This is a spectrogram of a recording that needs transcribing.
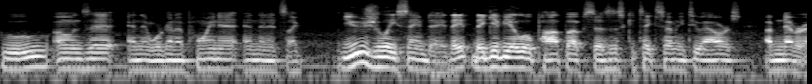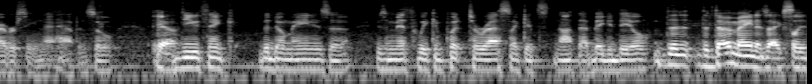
who owns it, and then we're going to appoint it, and then it's like usually same day. They, they give you a little pop up says this could take 72 hours. I've never ever seen that happen. So, Yeah. do you think the domain is a is a myth we can put to rest? Like it's not that big a deal. The the domain is actually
